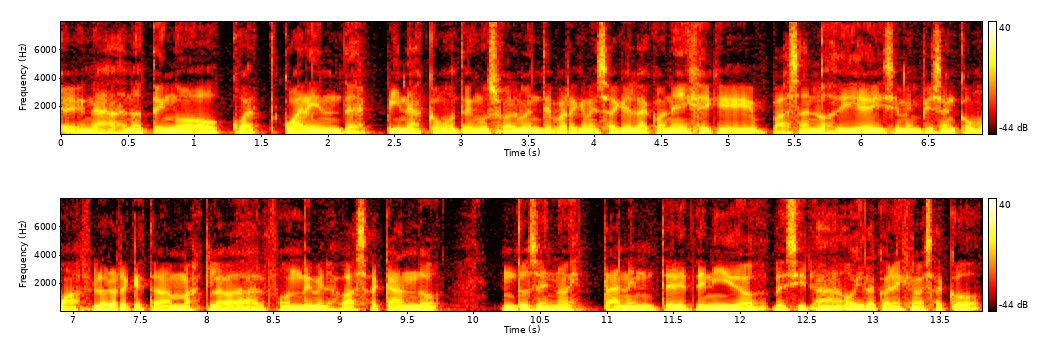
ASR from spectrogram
Eh, nada, no tengo 40 espinas como tengo usualmente para que me saque la coneja y que pasan los días y se me empiezan como a aflorar que estaban más clavadas al fondo y me las va sacando. Entonces no es tan entretenido decir, ah, hoy la coneja me sacó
